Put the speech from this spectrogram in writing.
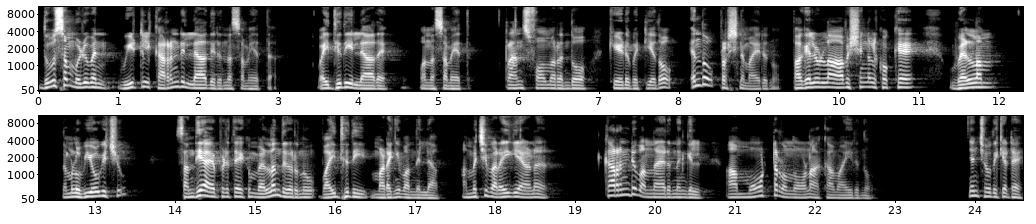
ദിവസം മുഴുവൻ വീട്ടിൽ കറണ്ട് ഇല്ലാതിരുന്ന സമയത്ത് വൈദ്യുതി ഇല്ലാതെ വന്ന സമയത്ത് ട്രാൻസ്ഫോമർ എന്തോ കേടുപറ്റിയതോ എന്തോ പ്രശ്നമായിരുന്നു. പകലുള്ള ആവശ്യങ്ങൾക്കൊക്കെ വെള്ളം നമ്മൾ ഉപയോഗിച്ചു. സന്ധ്യ ആയപ്പോഴത്തേക്കും വെള്ളം തീർന്നു വൈദ്യുതി മടങ്ങി വന്നില്ല. അമ്മച്ചി പറയുകയാണ് കറണ്ട് വന്നായിരുന്നെങ്കിൽ ആ മോട്ടർ ഒന്ന് ഓണാക്കാമായിരുന്നു ഞാൻ ചോദിക്കട്ടെ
